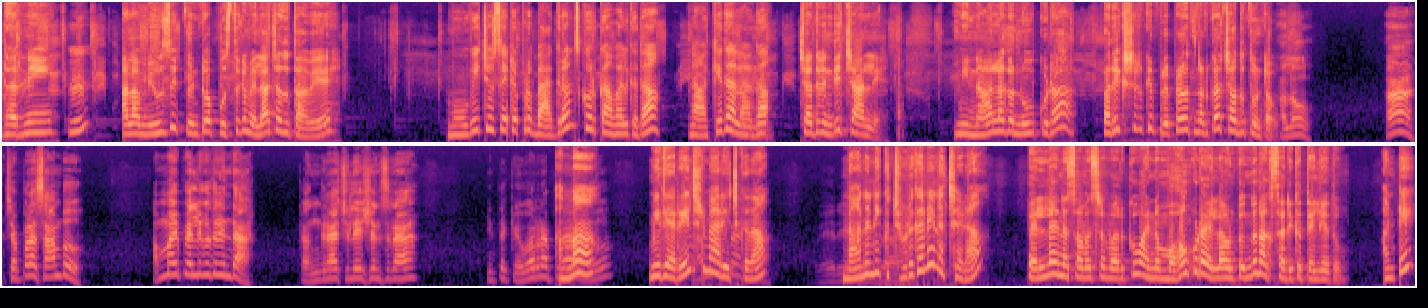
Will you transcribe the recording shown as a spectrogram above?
ధర్ని? అలా మ్యూజిక్ వింటూ ఆ పుస్తకం ఎలా చదువుతావే? మూవీ చూసేటప్పుడు బ్యాక్గ్రౌండ్ స్కోర్ కావాలి కదా. నాకిది అలాగా. చదివింది చాలే. మీ నాన్నగా నువ్వు కూడా పరీక్షలకి ప్రిపేర్ అవుతున్నట్టుగా చదువుతుంటావు. హలో. ఆ, చెప్పరా సాంబు. అమ్మాయి పెళ్ళి కుదిరిందా? కంగ్రాచులేషన్స్ రా. ఇంతకెవర్రా అమ్మా? మీది అరేంజ్డ్ మ్యారేజ్ కదా. నాన్న నీకు చూడగానే నచ్చాడా? పెళ్ళైన సంవత్సరం వరకు ఆయన మొహం కూడా ఎలా ఉంటుందో నాకు సరిగ్గా తెలియదు. అంటే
